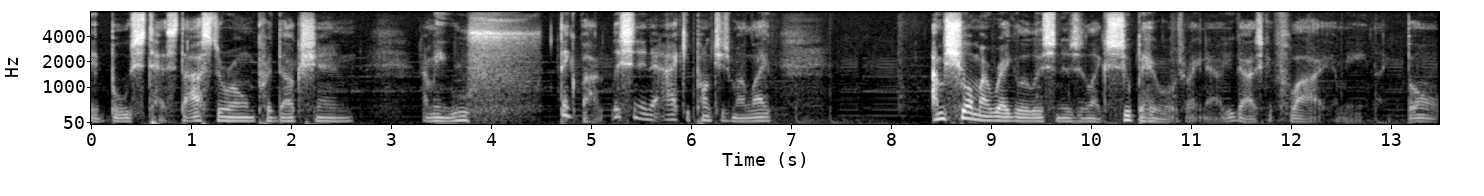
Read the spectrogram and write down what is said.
it boosts testosterone production. I mean, oof, think about it. Listening to acupuncture is my life. I'm sure my regular listeners are like superheroes right now. You guys can fly. I mean, like, boom.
